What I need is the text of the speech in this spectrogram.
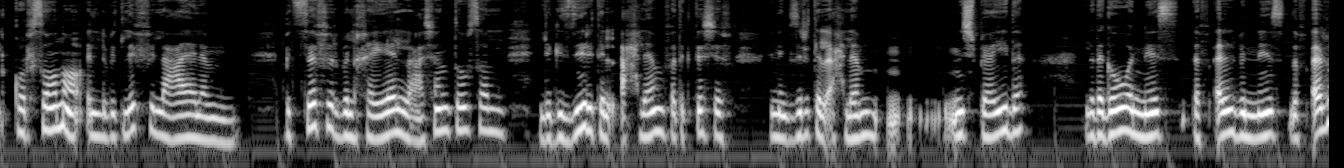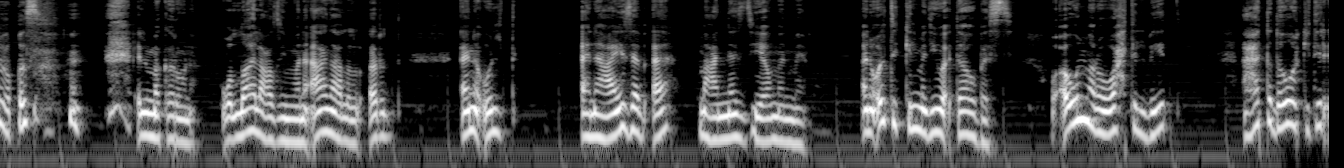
القرصانه اللي بتلف العالم. بتسافر بالخيال عشان توصل لجزيرة الأحلام فتكتشف إن جزيرة الأحلام م- مش بعيدة. لا ده جوه الناس ده في قلب الناس ده في قلب قسم المكرونة. والله العظيم وأنا قاعدة على الأرض أنا قلت أنا عايزة أبقى مع الناس دي يوما ما. أنا قلت الكلمة دي وقتها وبس. وأول ما روحت البيت قعدت أدور كتير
